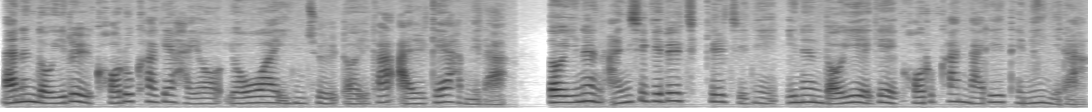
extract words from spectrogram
나는 너희를 거룩하게 하여 여호와인 줄 너희가 알게 함이라 너희는 안식일을 지킬지니 이는 너희에게 거룩한 날이 됨이니라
